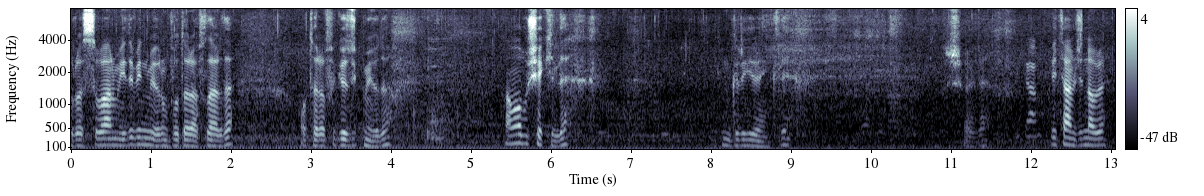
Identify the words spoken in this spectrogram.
Burası var mıydı bilmiyorum fotoğraflarda. O tarafı gözükmüyordu. Ama bu şekilde. Gri renkli. Şöyle. Witam, dzień dobry.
